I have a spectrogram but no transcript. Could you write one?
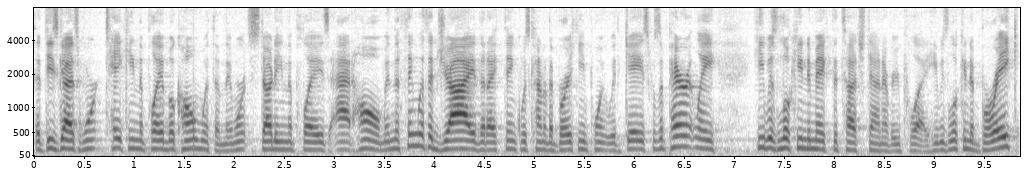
that these guys weren't taking the playbook home with them. They weren't studying the plays at home. And the thing with Ajayi that I think was kind of the breaking point with Gase was apparently he was looking to make the touchdown every play. He was looking to break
